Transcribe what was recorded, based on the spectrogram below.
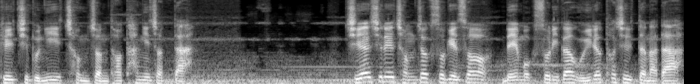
그 기분이 점점 더 강해졌다. 지하실의 정적 속에서 내 목소리가 울려 터질 때마다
